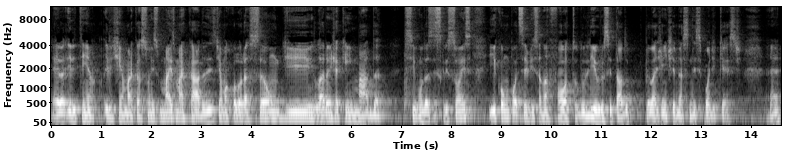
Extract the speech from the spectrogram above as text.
era, ele, tinha, ele tinha marcações mais marcadas, ele tinha uma coloração de laranja queimada, segundo as descrições, e como pode ser vista na foto do livro citado pela gente nesse, nesse podcast. Né?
